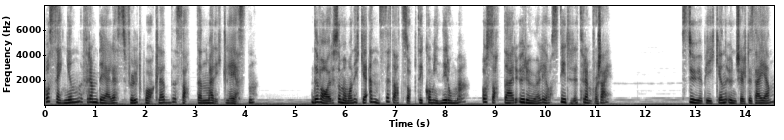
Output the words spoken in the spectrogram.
På sengen, fremdeles fullt påkledd, satt den merkelige gjesten. Det var som om han ikke enset at Soptik kom inn i rommet, og satt der urørlig og stirret fremfor seg. Stuepiken unnskyldte seg igjen,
